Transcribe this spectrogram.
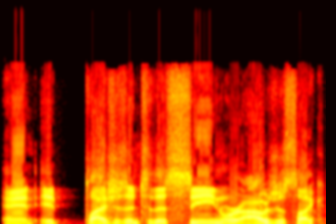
And it flashes into this scene where I was just like,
